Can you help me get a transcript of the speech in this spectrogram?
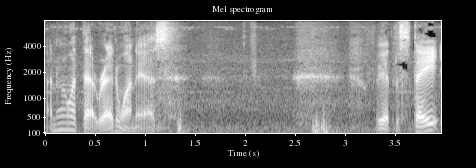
I don't know what that red one is. We got the state,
